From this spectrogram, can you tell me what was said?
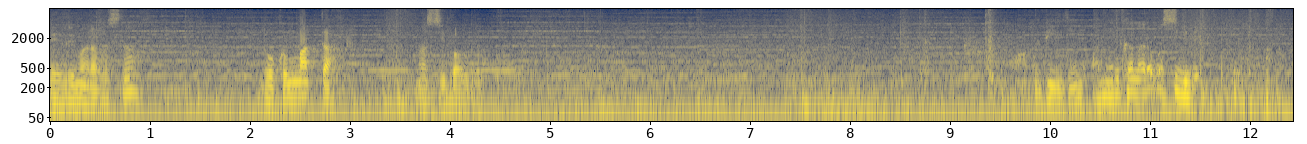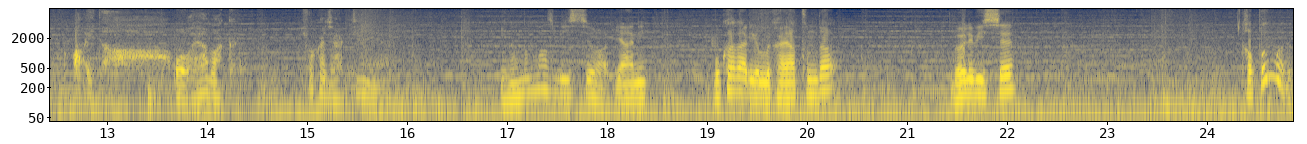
Devrim arabasına dokunmak da nasip oldu. Bildiğin Amerikan arabası gibi. Ayda olaya bak. Çok acayip değil mi ya? İnanılmaz bir hissi var. Yani bu kadar yıllık hayatımda böyle bir hisse kapılmadım.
